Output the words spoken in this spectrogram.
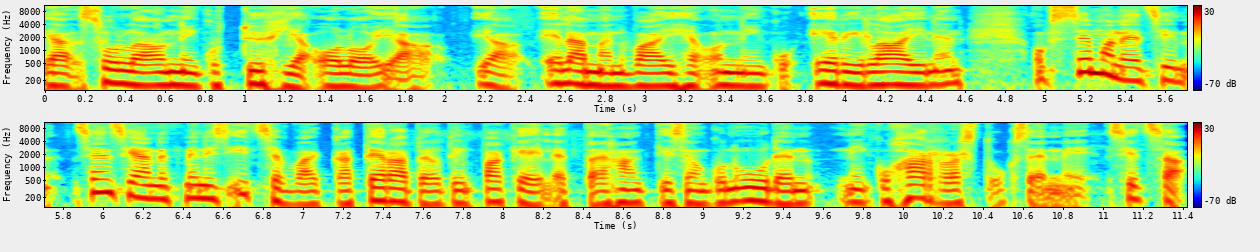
ja sulla on niin kuin tyhjä olo ja, ja elämänvaihe on niin kuin erilainen. Onko se semmoinen, että siinä, sen sijaan, että menisi itse vaikka terapeutin pakeille tai hankkisi jonkun uuden niin kuin harrastuksen, niin sit sä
